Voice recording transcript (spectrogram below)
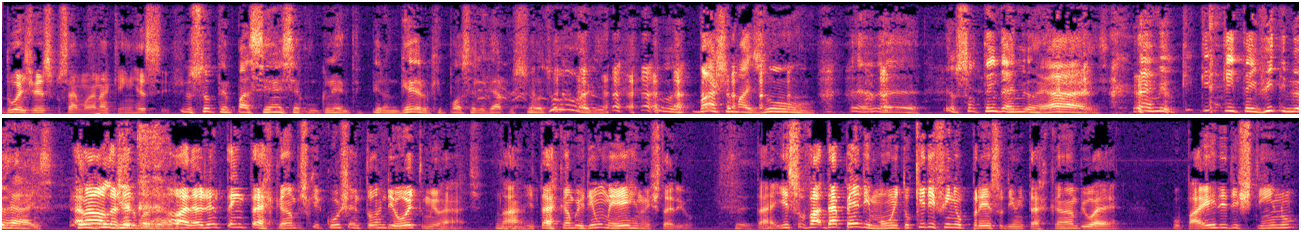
duas vezes por semana aqui em Recife. E o senhor tem paciência com um cliente pirangueiro que possa ligar para o senhor? Olha, baixa mais um, é, é, eu só tenho 10 mil reais. 10 mil, quem, quem tem 20 mil reais? Tem um bom dinheiro para Olha, a gente tem intercâmbios que custam em torno de 8 mil reais. Tá? Uhum. Intercâmbios de um mês no exterior. Tá? Isso vai, depende muito. O que define o preço de um intercâmbio é o país de destino,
